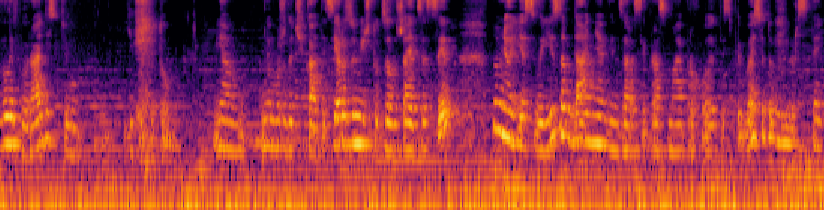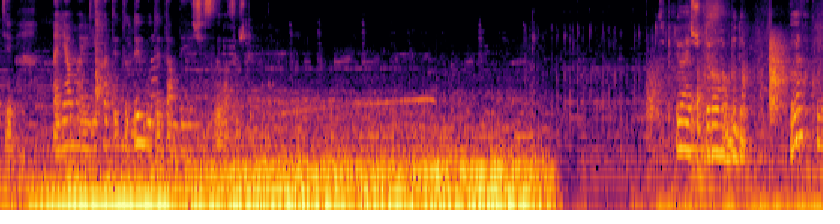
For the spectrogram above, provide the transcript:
Великою радістю їду додому. Я не можу дочекатись. Я розумію, що тут залишається син. Ну, в нього є свої завдання. Він зараз якраз має проходити співбесіду в університеті, а я маю їхати туди, бути там, де я щаслива завжди була. Сподіваюся, що дорога буде легкою.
